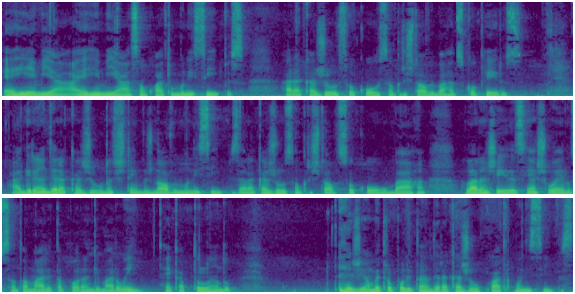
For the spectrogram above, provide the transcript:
RMA. A RMA são quatro municípios: Aracaju, Socorro, São Cristóvão e Barra dos Coqueiros. A Grande Aracaju, nós temos nove municípios: Aracaju, São Cristóvão, Socorro, Barra, Laranjeiras, Riachuelo, Santo Amaro, Itaporanga e Maruim. Recapitulando, região metropolitana de Aracaju, quatro municípios:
